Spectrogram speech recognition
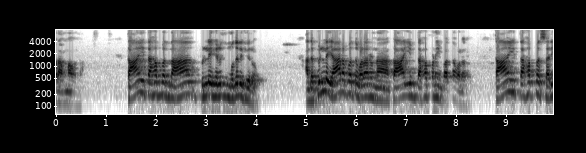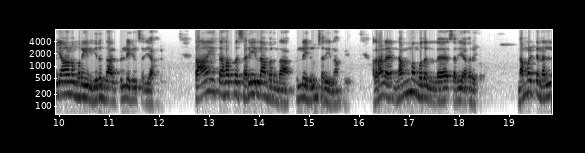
ஒரு அம்மாவும் தான் தாய் தகப்பன் தான் பிள்ளைகளுக்கு முதல் ஹீரோ அந்த பிள்ளை யாரை பார்த்து வளரும்னா தாயும் தகப்பனையும் பார்த்தா வளரும். தாய் தகப்ப சரியான முறையில் இருந்தால் பிள்ளைகள் சரியாக இருக்கும். தாய் தகப்ப சரியில்லாமல் இருந்தால் பிள்ளைகளும் சரியில்லாமல் போயிடும். அதனால நம்ம முதல்ல சரியாக இருக்கணும். நம்மள்கிட்ட நல்ல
